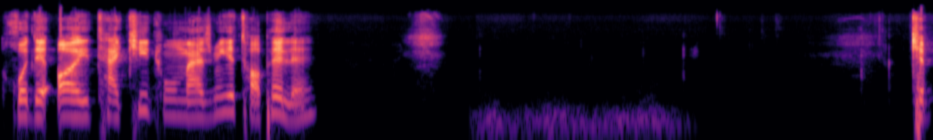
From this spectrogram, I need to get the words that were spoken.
خود آی تکی تو مجموعه یه تاپله. که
